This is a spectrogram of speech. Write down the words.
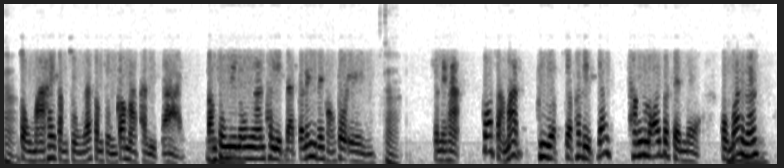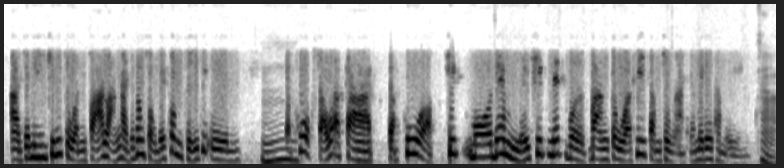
ครับส่งมาให้ซัมซุงและซัมซุงก็มาผลิตได้ซัมซุงอืมมีโรงงานผลิตแบตเตอรี่เป็นของตัวเองครับใช่ไหมฮะ ก็สามารถเกือบจะผลิตได้ทั้งร้อยเปอร์เซ็นเลยอะผมว่านะอาจจะมีชิ้นส่วนฝาหลัง อาจจะต้องส่งไปพ่นสีที่อื่นอืมกับพวกเสาอากาศกับพวกชิปโมเด็มหรือชิป network บางตัวที่ซัมซุงอาจจะไม่ได้ทำเองครับ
